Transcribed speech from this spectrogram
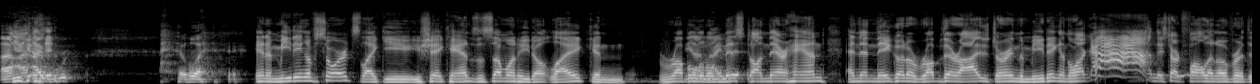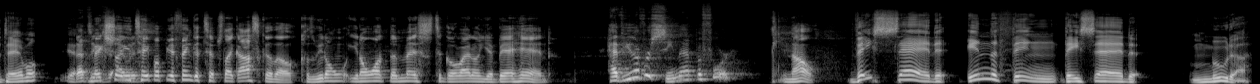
I, I, I what? In a meeting of sorts, like you, you shake hands with someone who you don't like and rub a little I mi- mist on their hand, and then they go to rub their eyes during the meeting, and they're like, ah, and they start falling over at the table. Yeah. That's Make ex- sure you was- tape up your fingertips like Asuka though, because we don't you don't want the mist to go right on your bare hand. Have you ever seen that before? No. They said in the thing, they said Muta.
